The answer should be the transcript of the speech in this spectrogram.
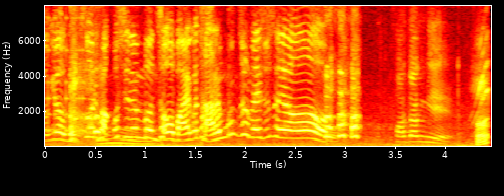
저기요 목소리 바꾸시는 분 저 말고 다른 분 좀 해주세요. 사장님. 어?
